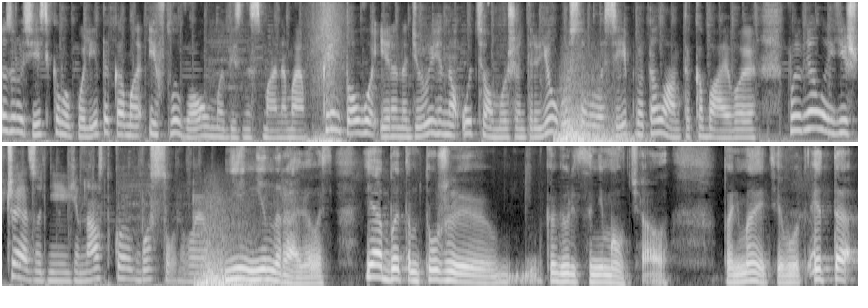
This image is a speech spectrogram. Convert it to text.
з російськими політиками і впливовими бізнесменами. Крім того, Ірина Дюрігіна у цьому ж інтерв'ю висловилася і про таланти Кабаєвої. Порівняла її ще з однією гімнасткою Босоновою. Мне не нравилось. Я об этом тоже, как говорится, не молчала. Понимаете, вот. Это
